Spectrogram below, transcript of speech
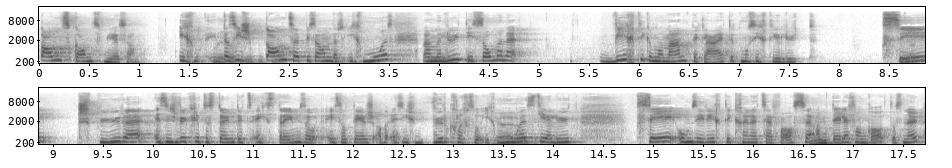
ganz, ganz mühsam. Ich, das ist ganz etwas anderes. Ich muss, wenn man mhm. Leute in so einem wichtigen Moment begleitet, muss ich die Leute sehen, ja. spüren. Es ist wirklich, das klingt jetzt extrem so esoterisch, aber es ist wirklich so. Ich ja, muss die Leute sehen, um sie richtig können zu erfassen. Mhm. Am Telefon geht das nicht.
